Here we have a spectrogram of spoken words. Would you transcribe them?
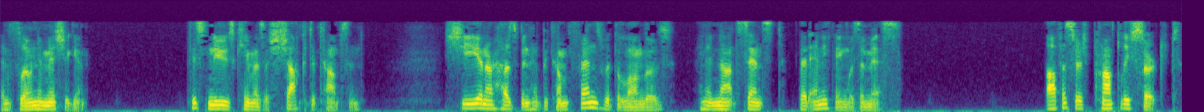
and flown to Michigan. This news came as a shock to Thompson. She and her husband had become friends with the Longos and had not sensed that anything was amiss. Officers promptly searched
